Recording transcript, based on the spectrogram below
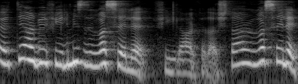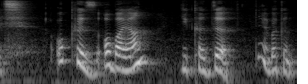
Evet diğer bir fiilimiz gasele fiili arkadaşlar. Gaselet o kız o bayan yıkadı. Değil mi? Bakın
